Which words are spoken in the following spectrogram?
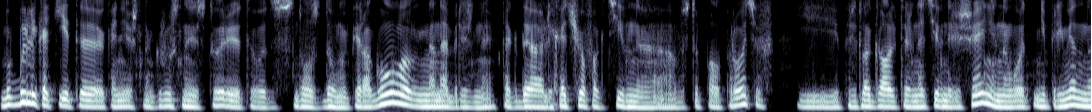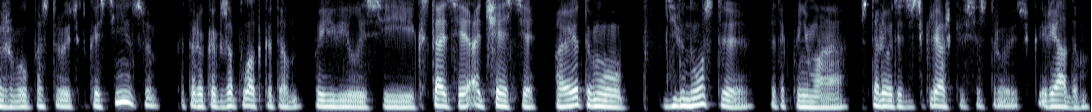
Ну, были какие-то, конечно, грустные истории. Это вот снос дома Пирогова на набережной. Тогда Лихачев активно выступал против и предлагал альтернативные решения. Но вот непременно нужно было построить эту гостиницу, которая как заплатка там появилась. И, кстати, отчасти поэтому в 90-е, я так понимаю, стали вот эти стекляшки все строить рядом.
